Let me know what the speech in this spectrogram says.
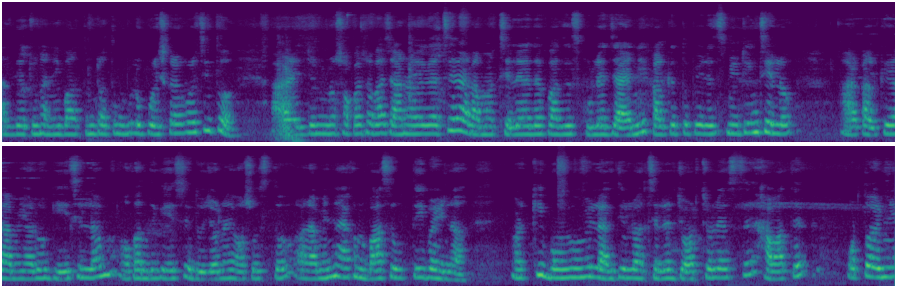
আজকে একটুখানি বাথরুম টাথরুমগুলো পরিষ্কার করেছি তো। আর এর জন্য সকাল সকাল চান হয়ে গেছে। আর আমার ছেলে দেখো, আজকে স্কুলে যায়নি। কালকে তো পেরেন্টস মিটিং ছিল। আর কালকে আমি আরও গিয়েছিলাম। ওখান থেকে এসে দুজনেই অসুস্থ। আর আমি না এখন বাসে উঠতেই পারি না। আমার কী বমি বমি লাগছিল। আর ছেলের জ্বর চলে এসছে হাওয়াতে। ওর তো এমনি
